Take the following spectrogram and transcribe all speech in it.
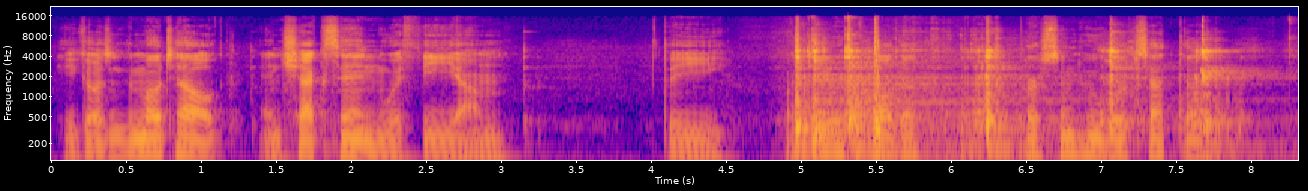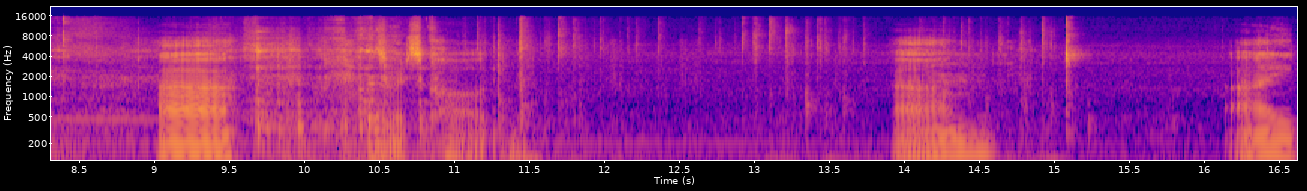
he goes into the motel and checks in with the um the what do you call the person who works at the uh that's what it's called. Um I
